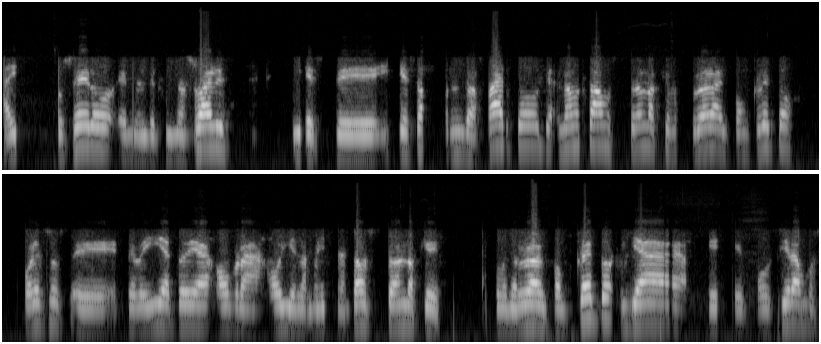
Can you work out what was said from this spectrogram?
ahí crucero en el de Pino Suárez y este y que estamos poniendo asfalto, ya no estábamos esperando a que madurara el concreto, por eso eh, se veía todavía obra hoy en la mañana, estamos esperando a que, a que madurara el concreto y ya que, que pusiéramos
